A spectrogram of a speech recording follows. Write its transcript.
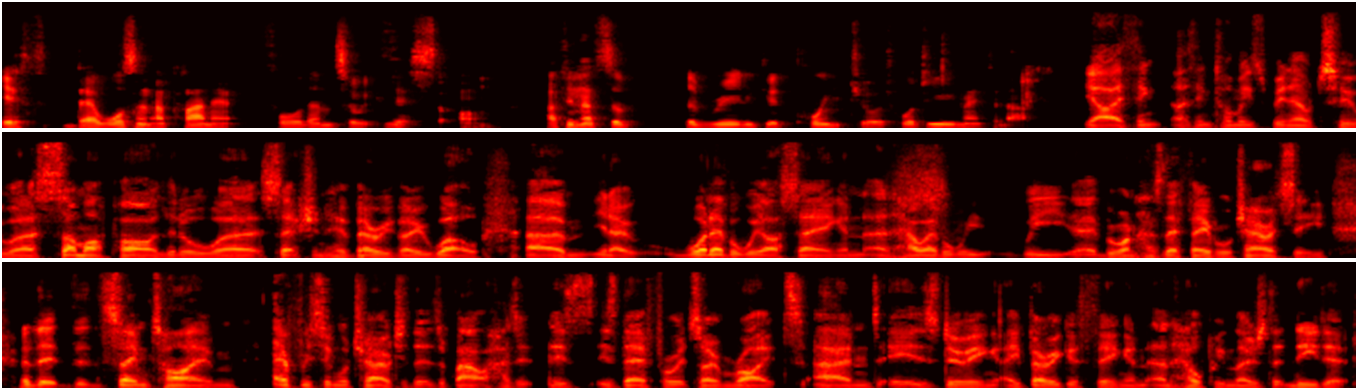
if there wasn't a planet for them to exist on. I think that's a, a really good point, George. What do you make of that? Yeah, I think I think Tommy's been able to uh, sum up our little uh, section here very very well. Um, you know, whatever we are saying and, and however we we everyone has their favourite charity. At the, the, same time, every single charity that is about has it is is there for its own right and is doing a very good thing and, and helping those that need it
